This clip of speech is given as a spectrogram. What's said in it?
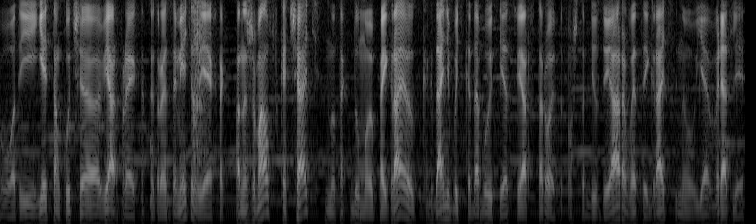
Вот, и есть там куча VR-проектов, которые я заметил, я их так понажимал, скачать, но так думаю, поиграю когда-нибудь, когда будет PSVR 2, потому что без VR в это играть, ну, я вряд ли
